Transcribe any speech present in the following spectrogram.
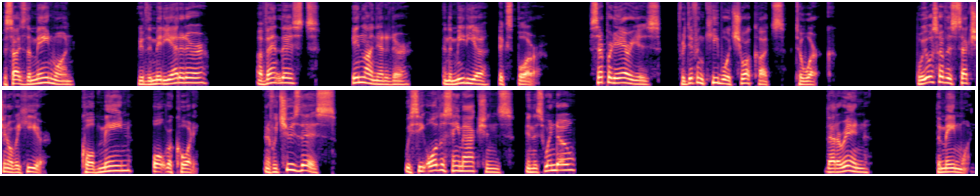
Besides the main one, we have the MIDI editor, event list, inline editor, and the media explorer. Separate areas for different keyboard shortcuts to work. But we also have this section over here called main alt recording. And if we choose this, we see all the same actions in this window that are in the main one.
